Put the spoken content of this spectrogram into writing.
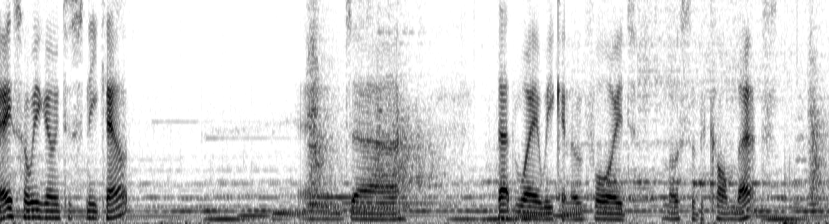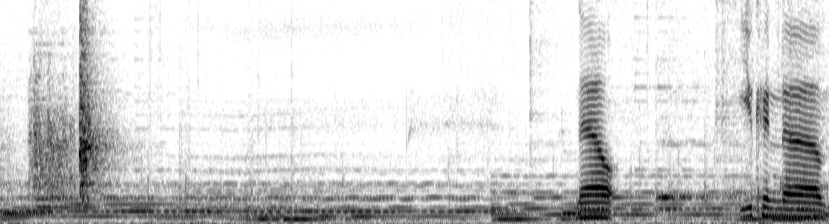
Okay, so we're going to sneak out. And uh, that way we can avoid most of the combat. Now, you can, uh,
